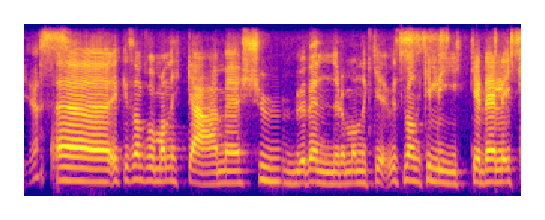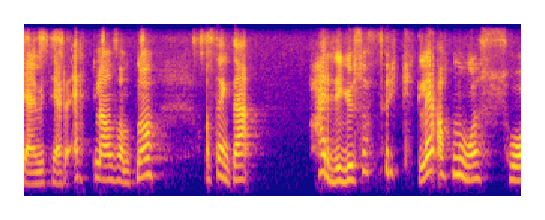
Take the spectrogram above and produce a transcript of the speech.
Yes. Eh, ikke sant? Hvor man ikke er med 20 venner, og man ikke, hvis man ikke liker det eller ikke er invitert. Et eller annet sånt noe. Og så tenkte jeg herregud, så fryktelig at noe så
